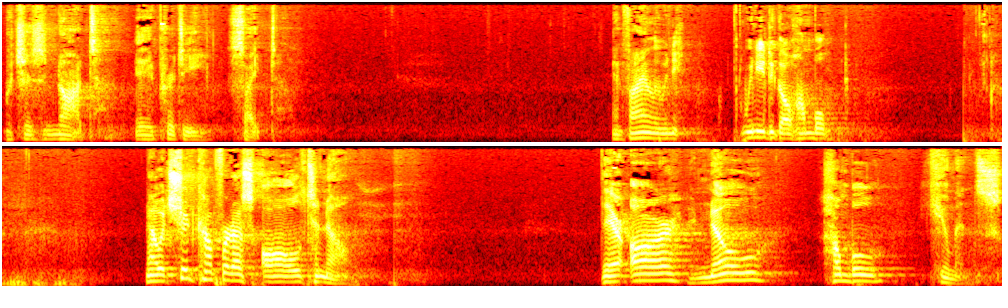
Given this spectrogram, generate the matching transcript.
which is not a pretty sight. And finally, we need, we need to go humble. Now, it should comfort us all to know there are no humble humans.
